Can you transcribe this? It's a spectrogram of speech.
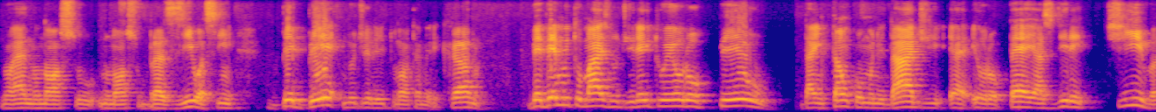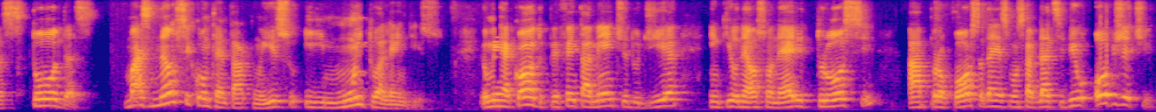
não é, no, nosso, no nosso Brasil, assim, beber no direito norte-americano, beber muito mais no direito europeu, da então comunidade é, europeia, as diretivas todas, mas não se contentar com isso e ir muito além disso. Eu me recordo perfeitamente do dia em que o Nelson Neri trouxe a proposta da responsabilidade civil objetiva,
